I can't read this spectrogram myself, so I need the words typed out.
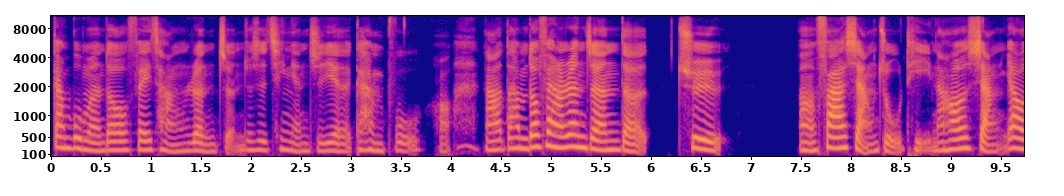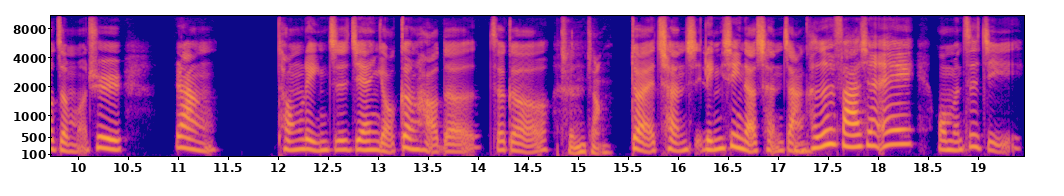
干部们都非常认真，就是青年之夜的干部，好，然后他们都非常认真的去，嗯、呃，发想主题，然后想要怎么去让同龄之间有更好的这个成长，对，成灵性的成长。嗯、可是发现，哎，我们自己。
